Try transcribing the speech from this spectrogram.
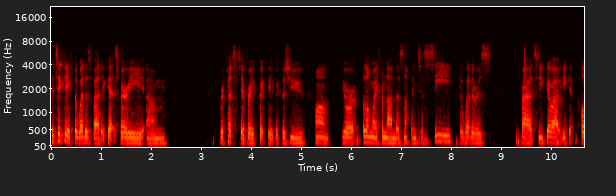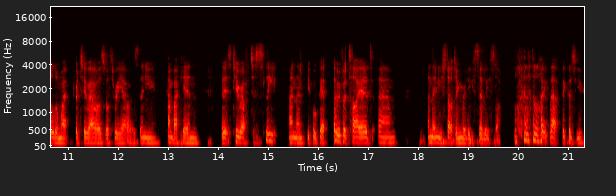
particularly if the weather's bad, it gets very um, repetitive very quickly because you can't you're a long way from land there's nothing to see the weather is bad. So you go out you get cold and wet for two hours or three hours then you come back in but it's too rough to sleep and then people get overtired um, and then you start doing really silly stuff like that because you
